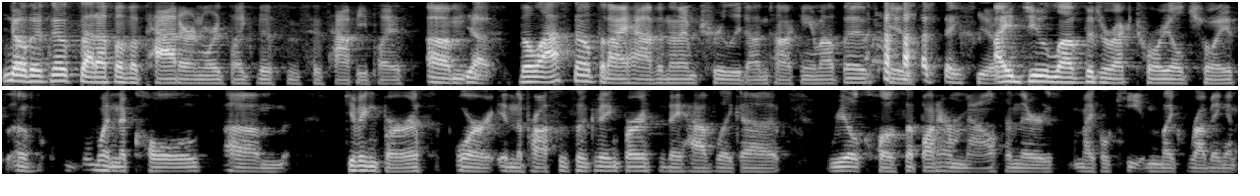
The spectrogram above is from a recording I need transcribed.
No, there's no setup of a pattern where it's like this is his happy place. Um, Yeah. The last note that I have, and then I'm truly done talking about this, is Thank you. I do love the directorial choice of when Nicole's um, giving birth or in the process of giving birth, they have like a real close up on her mouth, and there's Michael Keaton like rubbing an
